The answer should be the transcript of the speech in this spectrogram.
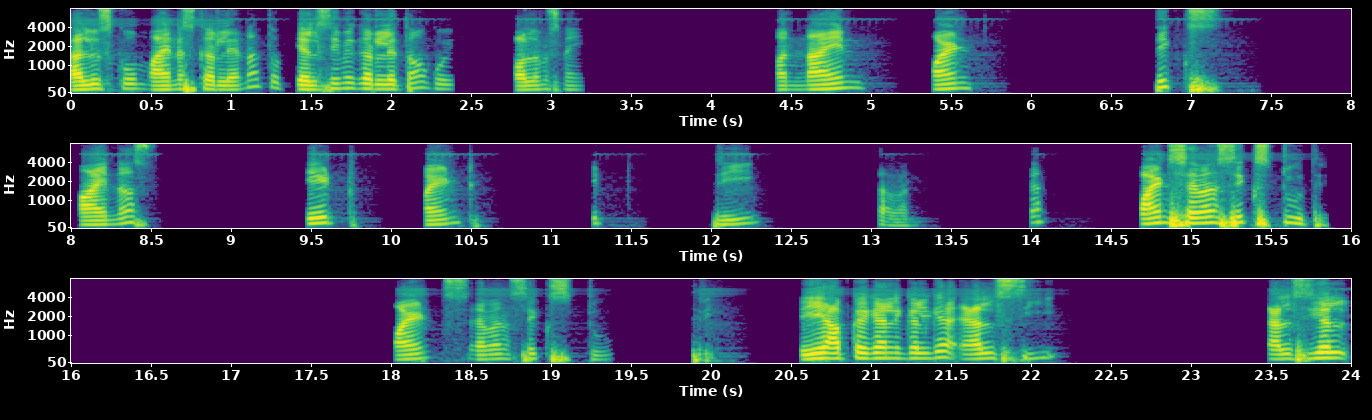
वैल्यूज़ को माइनस कर लेना तो कैलसी में कर लेता हूँ, कोई प्रॉब्लम्स नहीं। और nine point six minus eight point eight three seven point seven six two three point seven six two three ये आपका क्या निकल गया? L C L C L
